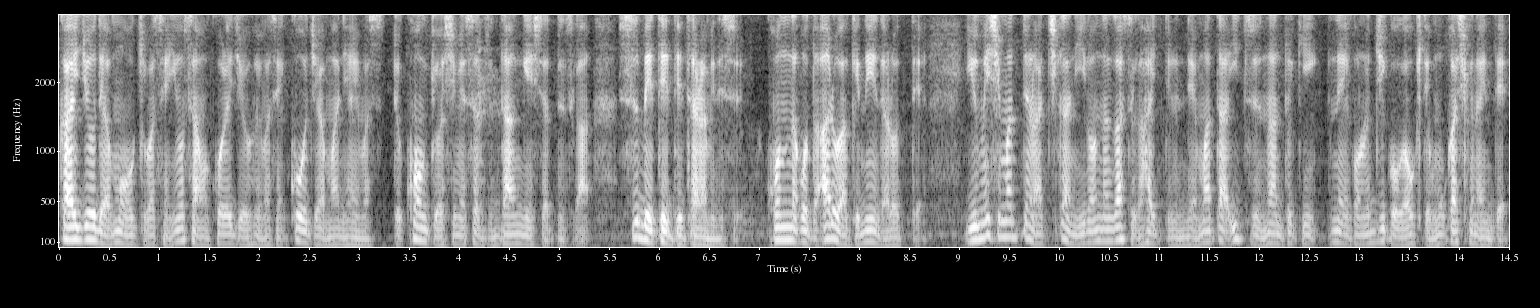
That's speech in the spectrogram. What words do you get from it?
会場ではもう起きません。予算はこれ以上増えません。工事は間に合います。と根拠を示さず断言したんですが、すべてデタラメです。こんなことあるわけねえだろって。夢島っていうのは地下にいろんなガスが入ってるんで、またいつ何時ね、この事故が起きてもおかしくないんで、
